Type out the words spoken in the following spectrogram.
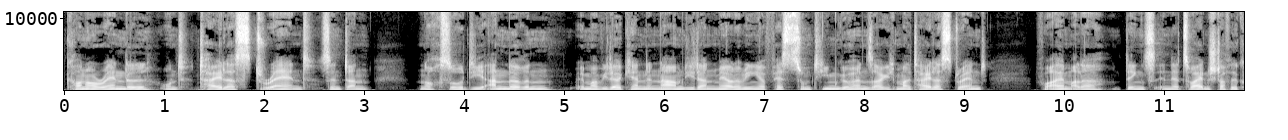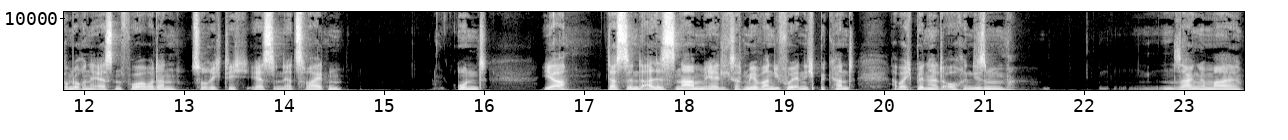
Connor Randall und Tyler Strand sind dann noch so die anderen immer wiederkehrenden Namen, die dann mehr oder weniger fest zum Team gehören, sage ich mal. Tyler Strand, vor allem allerdings in der zweiten Staffel, kommt auch in der ersten vor, aber dann so richtig erst in der zweiten. Und ja, das sind alles Namen, ehrlich gesagt, mir waren die vorher nicht bekannt, aber ich bin halt auch in diesem, sagen wir mal,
